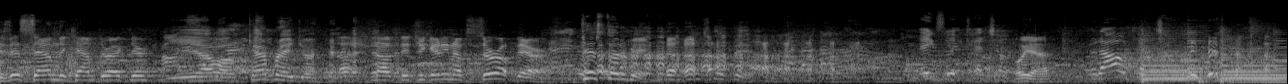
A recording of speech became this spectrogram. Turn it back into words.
Is this Sam, the camp director? Yeah, well, camp ranger. Uh, now, did you get enough syrup there? Just a bit. Just a bit. Eggs with ketchup. Oh yeah. Without ketchup.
